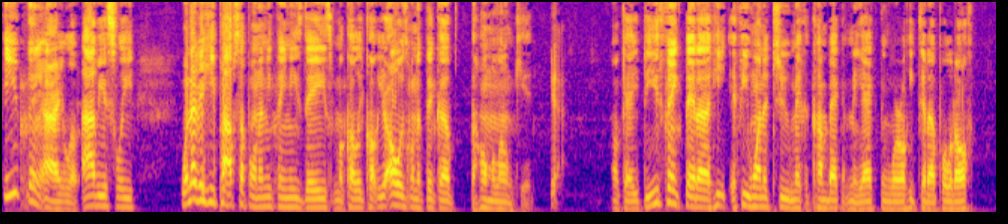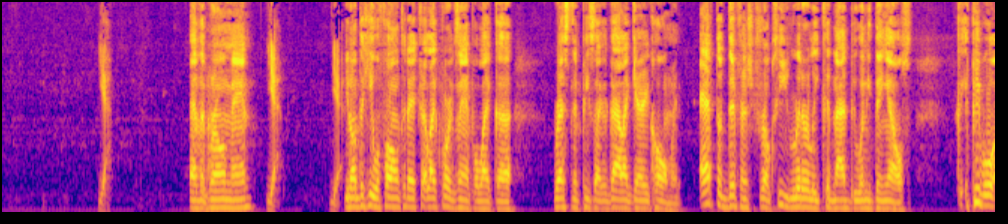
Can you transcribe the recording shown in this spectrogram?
do you think? All right, look, obviously, whenever he pops up on anything these days, Macaulay Culkin, you're always going to think of the Home Alone kid. Yeah. Okay. Do you think that uh, he, if he wanted to make a comeback in the acting world, he could uh, pull it off Yeah. as a grown man? Yeah. Yeah. You don't think he will fall into that trap? Like, for example, like, uh, rest in peace, like a guy like Gary Coleman. After Diff'rent Strokes, he literally could not do anything else. People,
